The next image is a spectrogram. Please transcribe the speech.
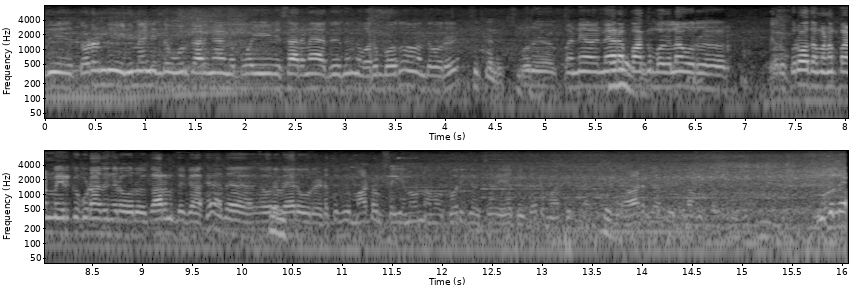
இது தொடர்ந்து இனிமேல் இந்த ஊர்க்காரங்க அங்கே போய் விசாரணை அது இதுன்னு வரும்போதும் அந்த ஒரு சிக்கல். ஒரு இப்போ நே நேராக பார்க்கும்போதெல்லாம் ஒரு ஒரு குரோத மனப்பான்மை இருக்கக்கூடாதுங்கிற ஒரு காரணத்துக்காக அதை ஒரு வேற ஒரு இடத்துக்கு மாற்றம் செய்யணும்னு நம்ம கோரிக்கை வச்சதை ஏற்றுக்கிட்டு அதை மாற்றிருக்காங்க ஆர்டர் காப்பி இதில்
